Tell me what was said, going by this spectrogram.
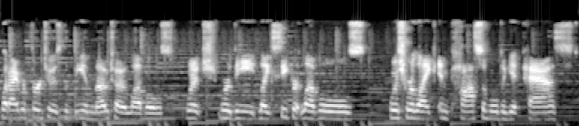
what I refer to as the Miyamoto levels, which were the, like, secret levels, which were, like, impossible to get past.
